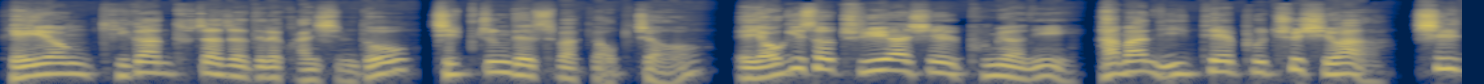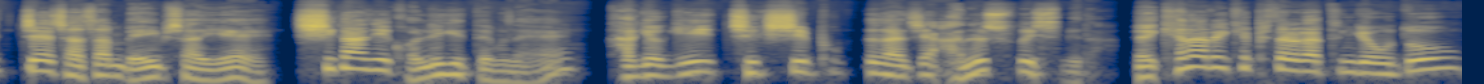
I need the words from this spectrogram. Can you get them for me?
대형 기관 투자자들의 관심도 집중될 수밖에 없죠. 여기서 주의하실 부면이 다만 ETF 출시와 실제 자산 매입 사이에 시간이 걸리기 때문에 가격이 즉시 폭등하지 않을 수도 있습니다. 네, 캐나리 캐피탈 같은 경우도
